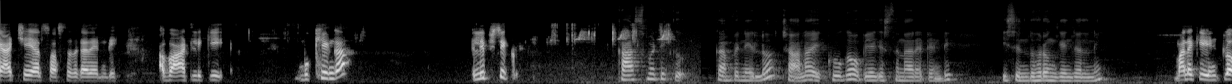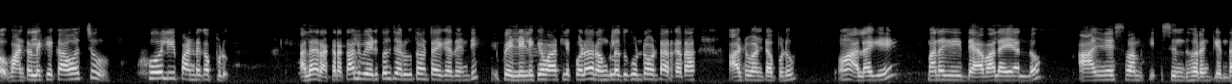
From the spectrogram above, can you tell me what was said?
యాడ్ చేయాల్సి వస్తుంది కదండి. వాటికి ముఖ్యంగా లిప్స్టిక్ కాస్మెటిక్ కంపెనీల్లో చాలా ఎక్కువగా ఉపయోగిస్తున్నారటండి. ఈ సింధూరం గింజల్ని? మనకి ఇంట్లో వంటలకి కావచ్చు హోలీ పండగప్పుడు. అలా రకరకాల వేడుకలు జరుగుతూ ఉంటాయి కదండి. పెళ్ళిళ్ళకి వాటికి కూడా రంగులు అద్దుకుంటూ ఉంటారు కదా అటువంటప్పుడు. అలాగే మనకి దేవాలయాల్లో ఆంజనేయ స్వామికి సింధూరం కింద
